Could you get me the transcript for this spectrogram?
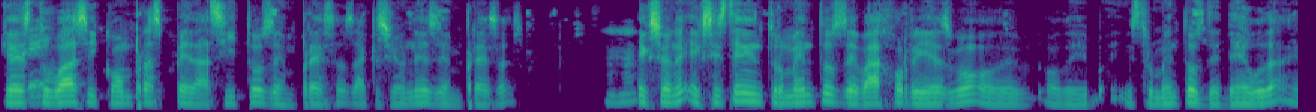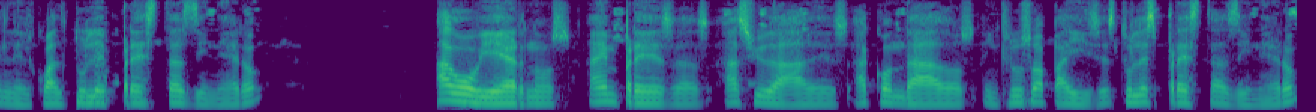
que es tú vas y compras pedacitos de empresas, acciones de empresas. Existen instrumentos de bajo riesgo o de, o de, instrumentos de deuda en el cual tú le prestas dinero a gobiernos, a empresas, a ciudades, a condados, incluso a países, tú les prestas dinero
